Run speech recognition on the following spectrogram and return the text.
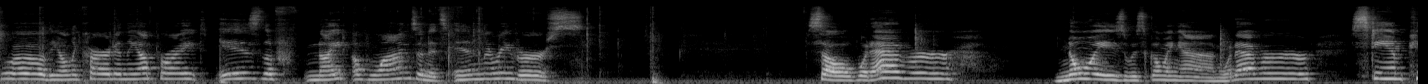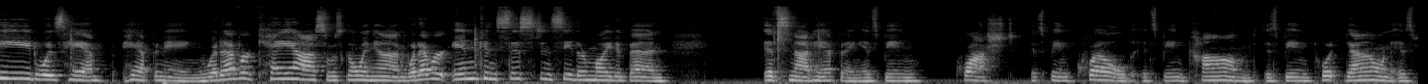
Whoa, the only card in the upright is the Knight of Wands, and it's in the reverse. So whatever noise was going on, whatever stampede was hap happening, whatever chaos was going on, whatever inconsistency there might have been, it's not happening. It's being quashed. It's being quelled. It's being calmed. It's being put down. It's,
